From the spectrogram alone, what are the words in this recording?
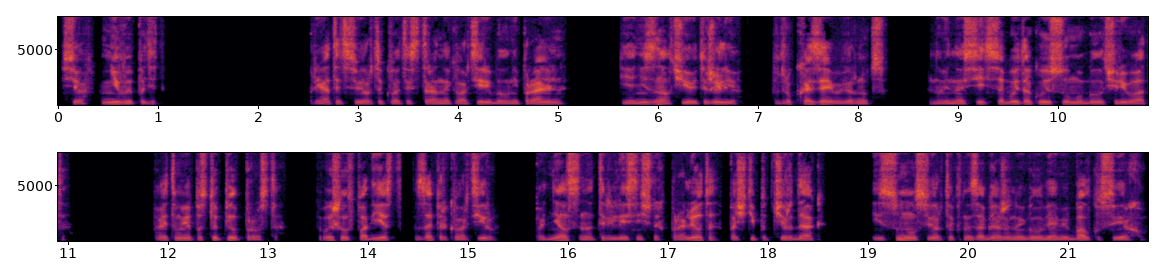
Все, не выпадет. Прятать сверток в этой странной квартире было неправильно. Я не знал, чье это жилье. Вдруг хозяева вернутся. Но и носить с собой такую сумму было чревато. Поэтому я поступил просто. Вышел в подъезд, запер квартиру, поднялся на три лестничных пролета, почти под чердак, и сунул сверток на загаженную голубями балку сверху.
